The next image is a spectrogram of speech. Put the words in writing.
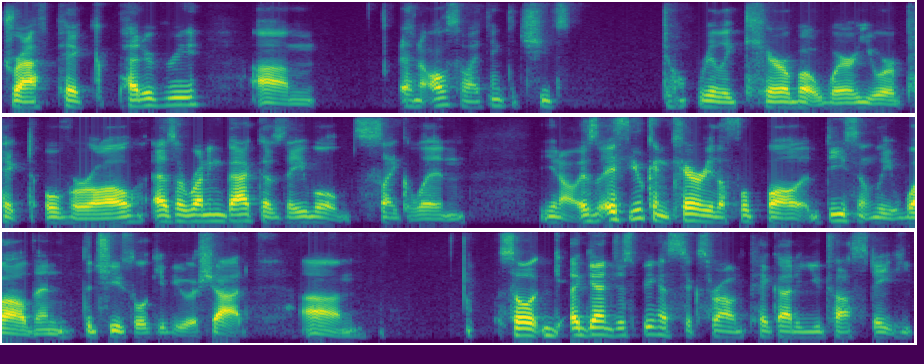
draft pick pedigree. Um, and also, I think the Chiefs don't really care about where you were picked overall as a running back because they will cycle in. You know, if you can carry the football decently well, then the Chiefs will give you a shot. Um, so again, just being a six round pick out of Utah State, he,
